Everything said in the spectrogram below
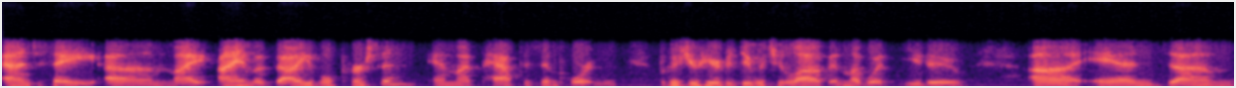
and to say, um, "My I am a valuable person, and my path is important." Because you're here to do what you love and love what you do. Uh, and um,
